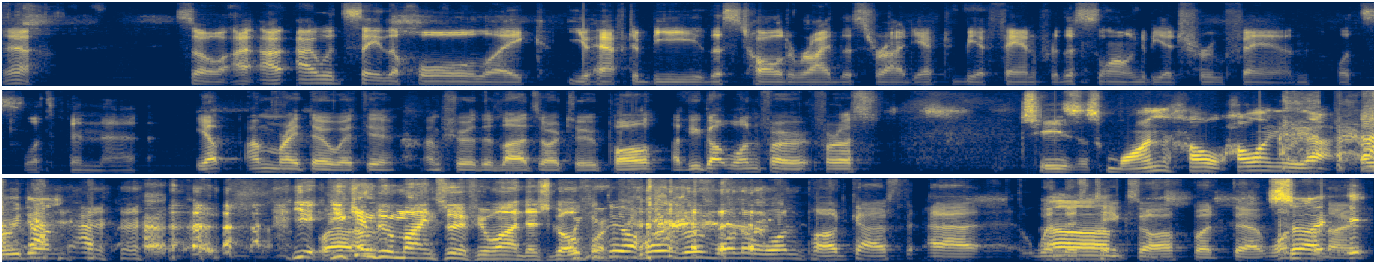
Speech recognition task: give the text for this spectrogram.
Yeah. So I, I, I would say the whole like you have to be this tall to ride this ride. You have to be a fan for this long to be a true fan. Let's let's bend that. Yep, I'm right there with you. I'm sure the lads are too. Paul, have you got one for for us? Jesus, one? How how long are we got? Are we doing? you, well, you can do mine too if you want. Just go we for it. We can do a whole room 101 podcast uh, when this um, takes off, but uh, one so for now. It,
